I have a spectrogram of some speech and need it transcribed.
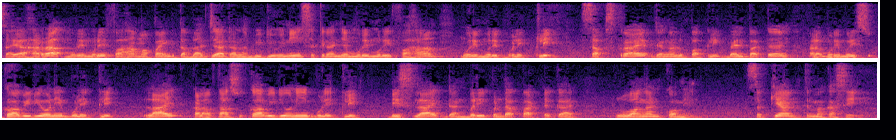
Saya harap murid-murid faham apa yang kita belajar dalam video ini. Sekiranya murid-murid faham, murid-murid boleh klik subscribe. Jangan lupa klik bell button. Kalau murid-murid suka video ini, boleh klik like. Kalau tak suka video ini, boleh klik dislike dan beri pendapat dekat ruangan komen. Sekian, terima kasih.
